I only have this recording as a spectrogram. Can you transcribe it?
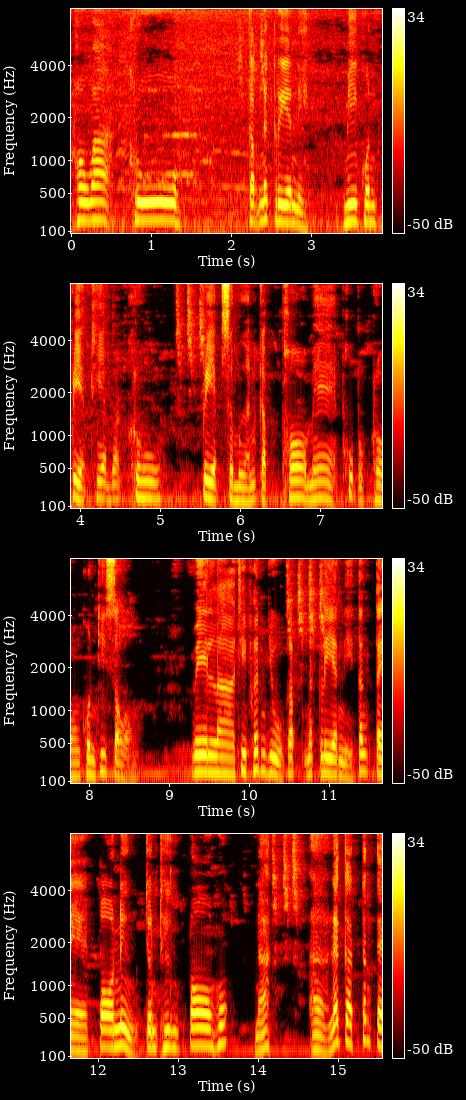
เพราะว่าครูกับนักเรียนนี่มีคนเปรียบเทียบว่าครูเปรียบเสมือนกับพ่อแม่ผู้ปกครองคนที่สอง เวลาที่เพิ่นอยู่กับนักเรียนนี่ ตั้งแต่ป .1 จนถึงป .6 นะอ่าและก็ตั้งแต่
